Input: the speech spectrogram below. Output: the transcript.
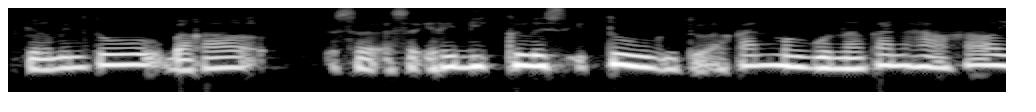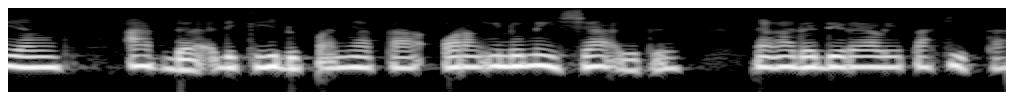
film ini tuh bakal se, -se ridiculous itu gitu. Akan menggunakan hal-hal yang ada di kehidupan nyata orang Indonesia gitu ya. Yang ada di realita kita.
